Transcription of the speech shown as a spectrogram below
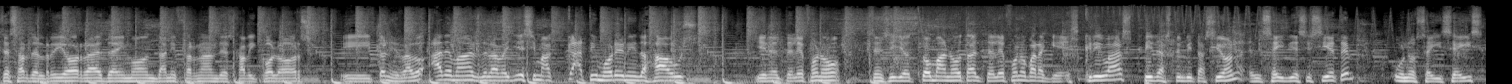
César del Río, Red Damon, Dani Fernández, Javi Colors y Tony Rado, además de la bellísima Katy Moreno in the house. Y en el teléfono, sencillo, toma nota el teléfono para que escribas, pidas tu invitación, el 617 166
